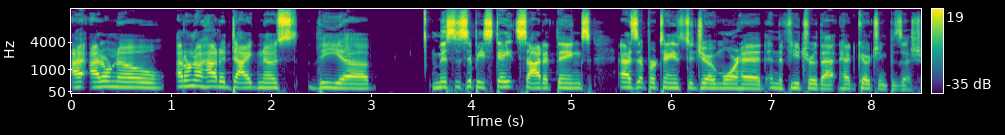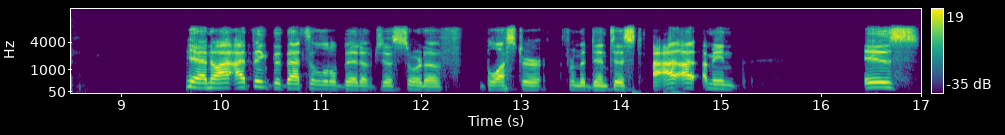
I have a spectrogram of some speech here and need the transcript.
I, I don't know. I don't know how to diagnose the uh, Mississippi State side of things as it pertains to Joe Moorhead and the future of that head coaching position. Yeah, no, I, I think that that's a little bit of just sort of bluster from the dentist. I, I, I mean, is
